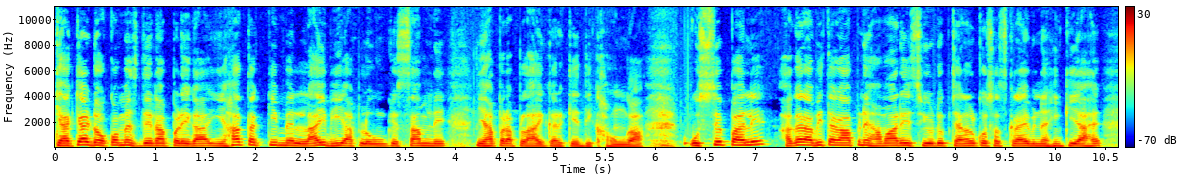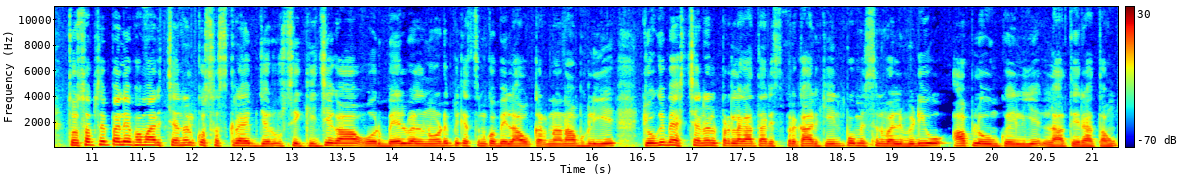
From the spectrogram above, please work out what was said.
क्या क्या डॉक्यूमेंट्स देना पड़ेगा? यहाँ तक कि मैं लाइव ही आप लोगों के सामने यहाँ पर अप्लाई करके दिखाऊँगा। उससे पहले, अगर अभी तक आपने हमारे इस यूट्यूब चैनल को सब्सक्राइब नहीं किया है तो सबसे पहले हमारे चैनल को सब्सक्राइब ज़रूर से कीजिएगा और बेल वेल नोटिफिकेशन को बेलाव करना ना भूलिए, क्योंकि मैं इस चैनल पर लगातार इस प्रकार की इन्फॉर्मेशन वाली वीडियो आप लोगों के लिए लाते रहता हूँ।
